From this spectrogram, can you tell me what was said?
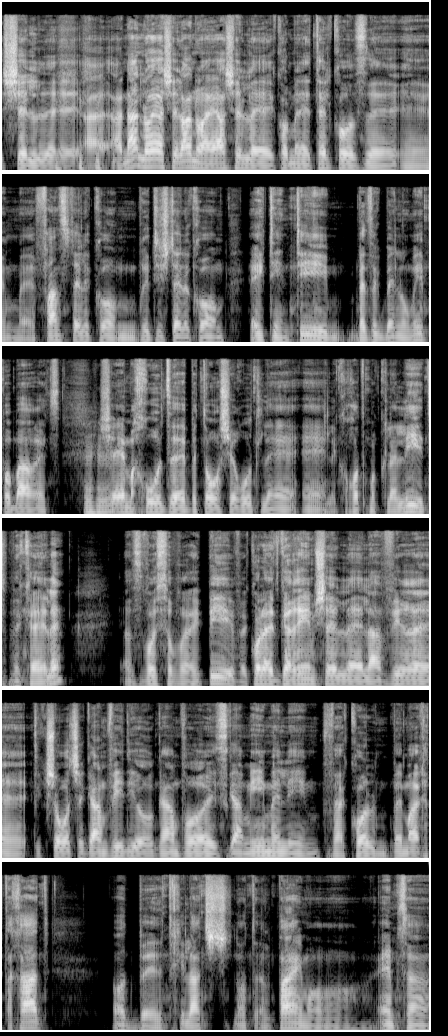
של אה, ענן לא היה שלנו היה של כל מיני טלקוז פרנס טלקום בריטיש טלקום AT&T בזק בינלאומי פה בארץ שהם מכרו את זה בתור שירות ללקוחות כמו כללית וכאלה. אז voice over IP וכל האתגרים של אה, להעביר אה, תקשורת שגם וידאו גם voice גם אימיילים והכל במערכת אחת עוד בתחילת שנות 2000 או אמצע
